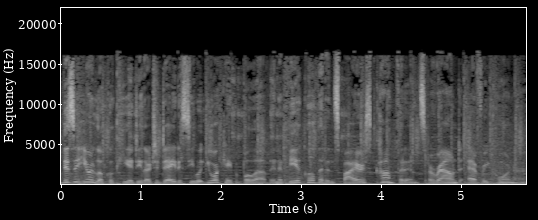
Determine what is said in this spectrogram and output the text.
Visit your local Kia dealer today to see what you're capable of in a vehicle that inspires confidence around every corner.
